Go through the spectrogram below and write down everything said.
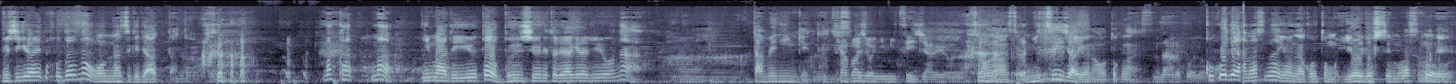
ぶち切られたほどの女好きであったと まあかまあ今で言うと文集に取り上げられるようなあダメ人間ー。なんですキャバ嬢に貢いじゃうような。そうなんですよ貢いじゃうような男なんです なるほど。ここで話せないようなこともいろいろしてますので、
